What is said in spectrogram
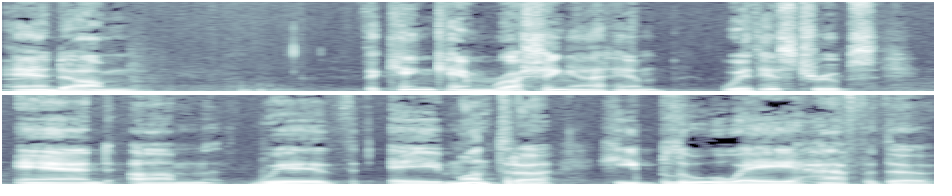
And um, the king came rushing at him with his troops, and um, with a mantra, he blew away half of the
